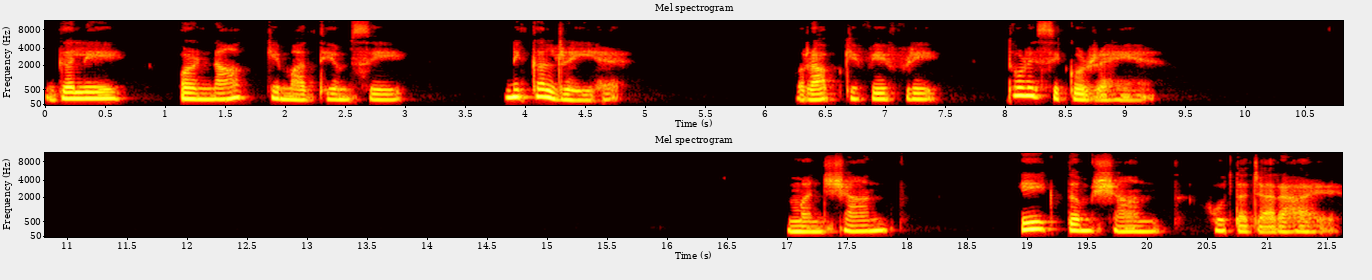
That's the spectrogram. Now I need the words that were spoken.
गले और नाक के माध्यम से निकल रही है और आपके फेफड़े थोड़े सिकुड़ रहे हैं। मन शांत, एकदम शांत होता जा रहा है।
